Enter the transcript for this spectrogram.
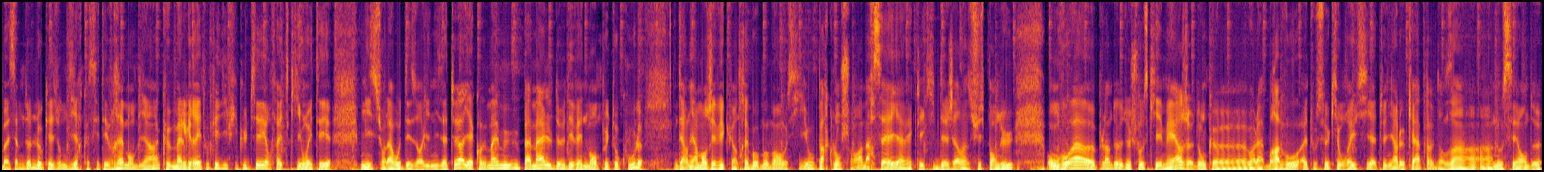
bah, ça me donne l'occasion de dire que c'était vraiment bien, que malgré toutes les difficultés en fait qui ont été mises sur la route des organisateurs, il y a quand même eu pas mal d'événements plutôt cool. Dernièrement, j'ai vécu un très beau moment aussi au Parc Longchamp à Marseille avec l'équipe des Jardins Suspendus. On voit euh, plein de, choses qui émergent, donc euh, voilà, bravo à tous ceux qui ont réussi à tenir le cap dans un, océan de,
